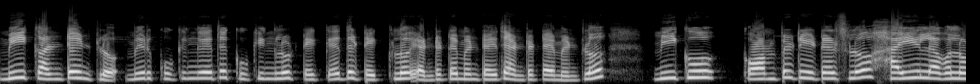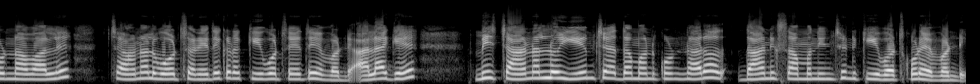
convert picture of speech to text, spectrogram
మీ కంటెంట్లో మీరు కుకింగ్ అయితే కుకింగ్లో టెక్ అయితే టెక్లో ఎంటర్టైన్మెంట్ అయితే ఎంటర్టైన్మెంట్లో మీకు కాంపిటీటర్స్లో హై లెవెల్ ఉన్న వాళ్ళే ఛానల్ వర్డ్స్ అనేది ఇక్కడ కీవర్డ్స్ అయితే ఇవ్వండి. అలాగే మీ ఛానల్లో ఏం చేద్దాం అనుకుంటున్నారో దానికి సంబంధించిన కీవర్డ్స్ కూడా ఇవ్వండి.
